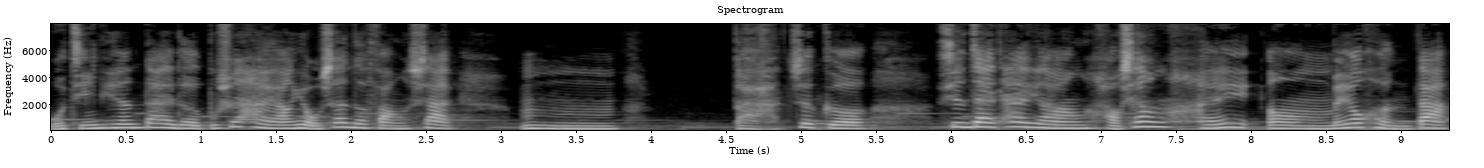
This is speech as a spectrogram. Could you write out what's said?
我今天带的不是海洋友善的防晒。嗯，啊，这个现在太阳好像还嗯没有很大，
